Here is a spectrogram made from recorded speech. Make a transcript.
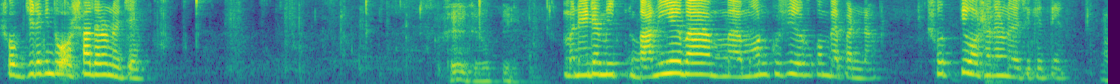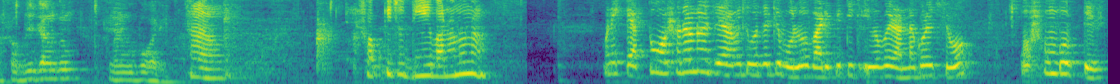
সবজিটা কিন্তু অসাধারণ হয়েছে। মানে এটা বানিয়ে বা মন খুশি এরকম ব্যাপার না। সত্যি অসাধারণ হয়েছে খেতে। কিন্তু মানে হ্যাঁ। সব কিছু দিয়ে বানানো না? মানে এত অসাধারণ হয়েছে আমি তোমাদেরকে বলব বাড়িতে ঠিক এইভাবে রান্না করে খেও। অসম্ভব টেস্ট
